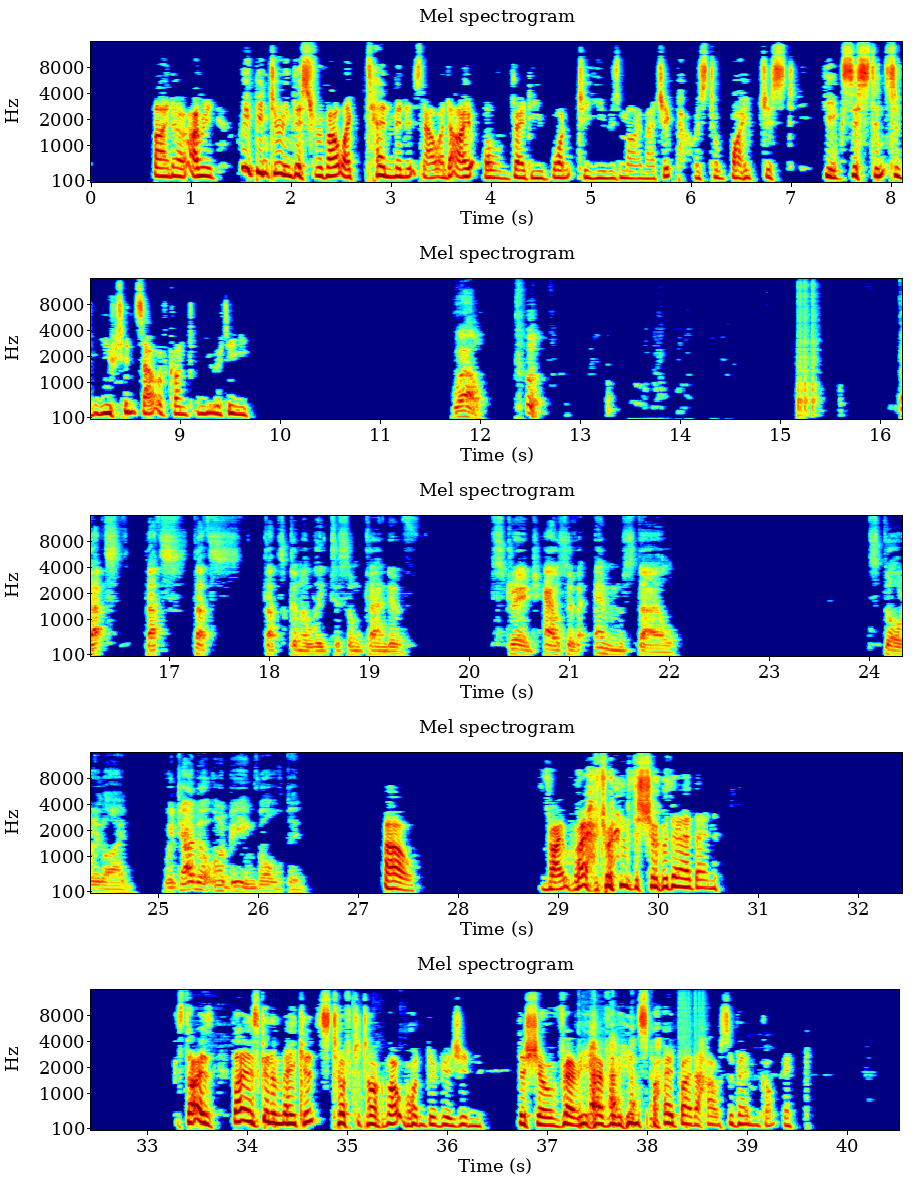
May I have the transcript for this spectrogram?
I know. I mean, we've been doing this for about like 10 minutes now, and I already want to use my magic powers to wipe just the existence of mutants out of continuity. Well, that's that's that's that's going to lead to some kind of strange House of M style storyline, which I don't want to be involved in. Oh. Right, we have to end the show there then. That is that is going to make it tough to talk about WandaVision, the show very heavily inspired by the House of M comic.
